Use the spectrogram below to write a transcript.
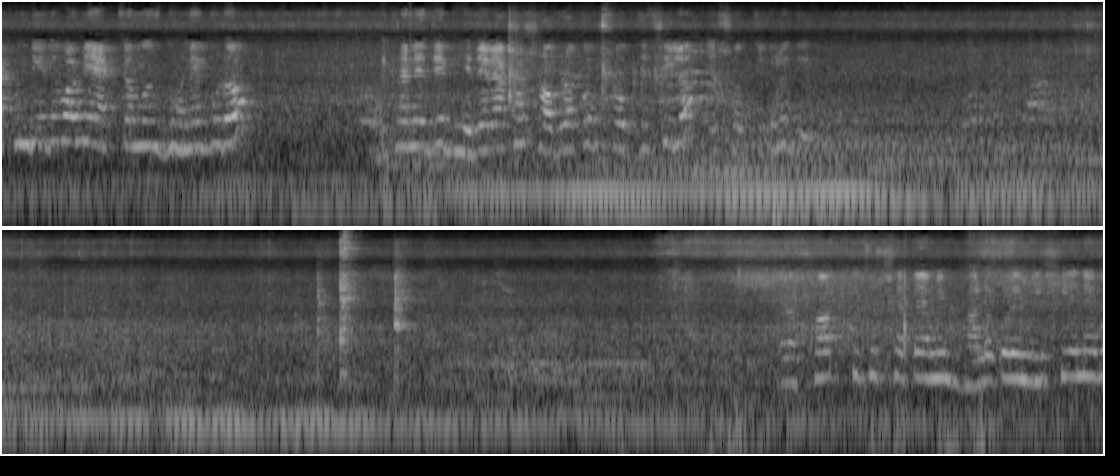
এখন দিয়ে দেবো আমি এক চামচ ধনে গুঁড়ো। এখানে যে ভেজে রাখা সব রকম সবজি ছিল, এই সবজিগুলো দিয়ে দেবো। সব কিছুর সাথে আমি ভালো করে মিশিয়ে নেব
